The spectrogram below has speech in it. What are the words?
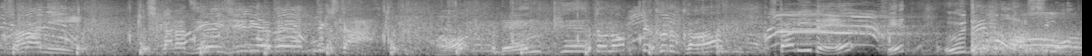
ー、さらに力強いジュリアがやってきた。連携となってくるか？2人で？え？腕も足も？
